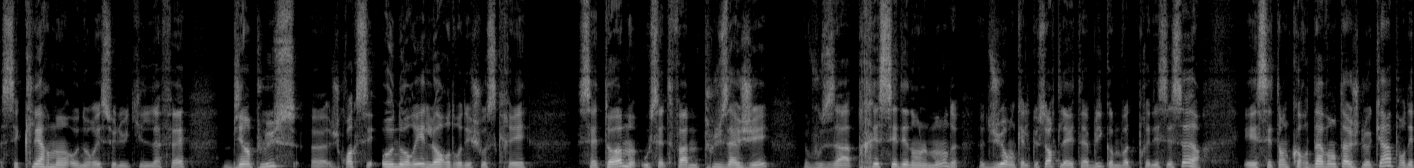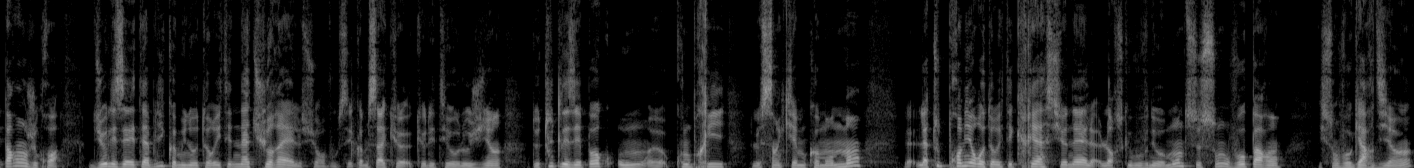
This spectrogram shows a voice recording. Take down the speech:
c'est clairement honorer celui qui l'a fait. Bien plus, je crois que c'est honorer l'ordre des choses créées. Cet homme ou cette femme plus âgée vous a précédé dans le monde, Dieu en quelque sorte l'a établi comme votre prédécesseur. Et c'est encore davantage le cas pour des parents, je crois. Dieu les a établis comme une autorité naturelle sur vous. C'est comme ça que, les théologiens de toutes les époques ont euh, compris le cinquième commandement. La toute première autorité créationnelle lorsque vous venez au monde, ce sont vos parents. Ils sont vos gardiens,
